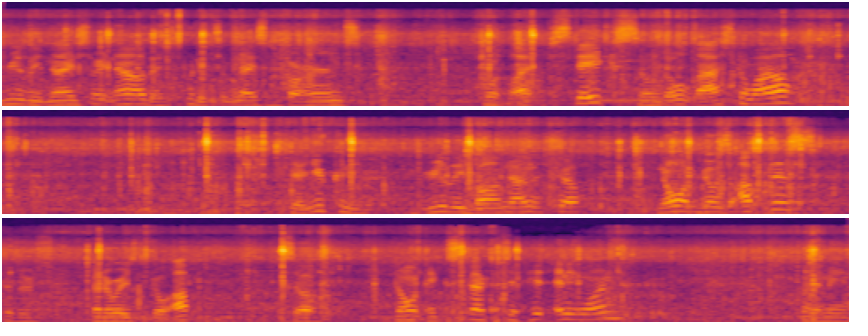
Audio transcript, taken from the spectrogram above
really nice right now. They're putting some nice berms with like stakes, so they'll last a while. Yeah, you can really bomb down this trail. No one goes up this because there's better ways to go up. So don't expect to hit anyone. But I mean,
